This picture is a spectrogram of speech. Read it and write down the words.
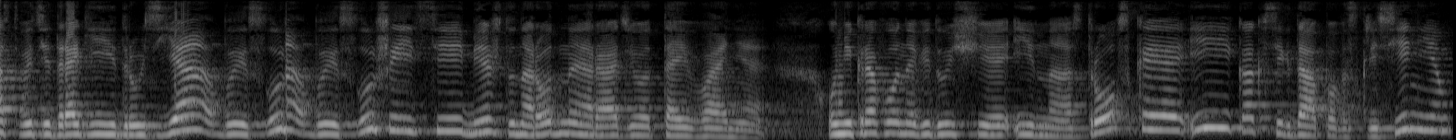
Здравствуйте, дорогие друзья! Вы, слуш... Вы слушаете Международное радио Тайваня. У микрофона ведущая Инна Островская, и, как всегда, по воскресеньям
